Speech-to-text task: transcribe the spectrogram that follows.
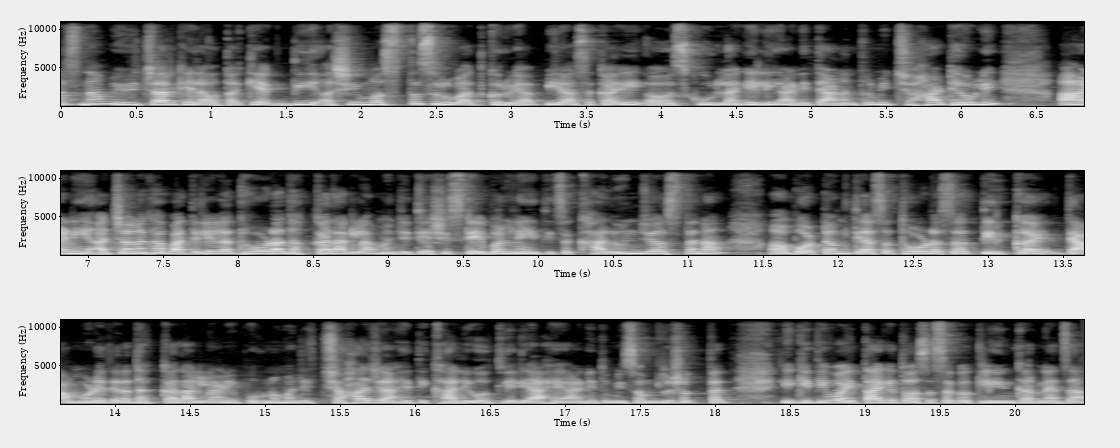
आज ना मी विचार केला होता की अगदी अशी मस्त सुरुवात करूया. पिया सकाळी स्कूलला गेली आणि त्यानंतर मी चहा ठेवली आणि अचानक हा पातेलीला थोडा धक्का लागला. म्हणजे ती अशी स्टेबल नाही तिचं खालून जे असतं ना बॉटम ते असं थोडंसं तिरकं आहे त्यामुळे त्याला धक्का लागला आणि पूर्ण माझी चहा जी आहे ती खाली ओतलेली आहे आणि तुम्ही समजू शकतात की किती वैताग येतो असं सगळं क्लीन करण्याचा.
